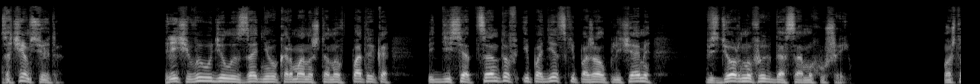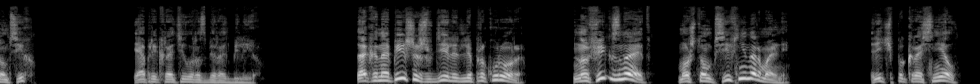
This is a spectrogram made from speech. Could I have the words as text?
Зачем все это? Ричи выудил из заднего кармана штанов Патрика 50 центов и по-детски пожал плечами, вздернув их до самых ушей. Может, он псих? Я прекратил разбирать белье. Так и напишешь в деле для прокурора. Но фиг знает, может, он псих ненормальный. Ричи покраснел,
